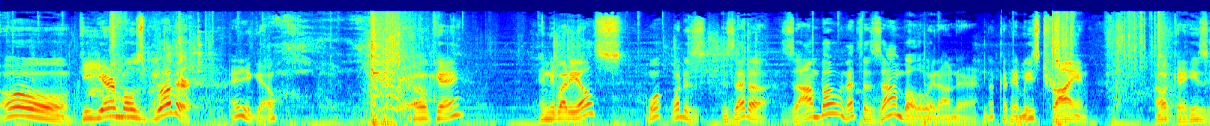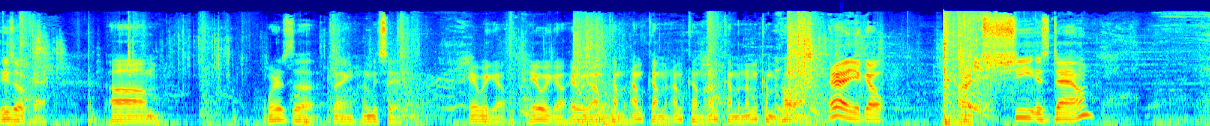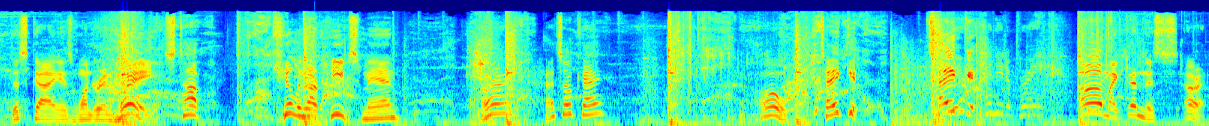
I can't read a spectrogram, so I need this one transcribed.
Oh, Guillermo's brother. There you go. Okay. Anybody else? What? What is? Is that a zombo? That's a zombo all the way down there. Look at him. He's trying. Okay, he's he's okay. Um, where's the thing? Let me see. Here we go. Here we go. Here we go. I'm coming. I'm coming. I'm coming. I'm coming. I'm coming. Hold on. There you go. All right, she is down. This guy is wondering, hey, stop killing our peeps, man. All right, that's okay. Oh, take it! Take it! I need a break. Oh my goodness! All right.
